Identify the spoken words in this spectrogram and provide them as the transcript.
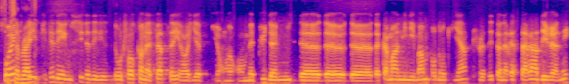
Je trouve Oui, ça puis, tu sais, aussi d'autres choses qu'on a faites, on, on met plus de, de, de, de, de commandes minimum pour nos clients. Puis, je veux dire, tu as un restaurant à déjeuner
